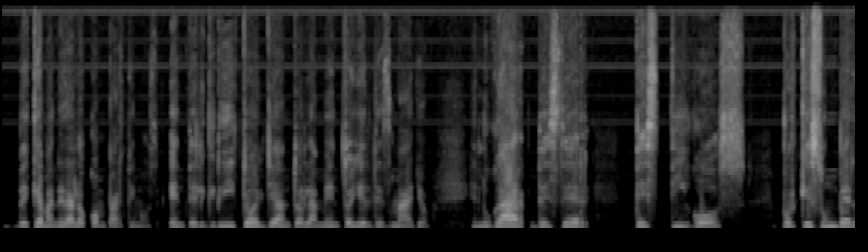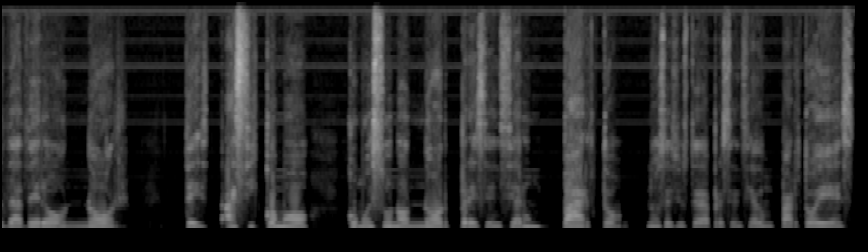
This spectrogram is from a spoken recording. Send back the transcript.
de qué manera lo compartimos. Entre el grito, el llanto, el lamento y el desmayo. En lugar de ser testigos, porque es un verdadero honor, así como, como es un honor presenciar un parto, no sé si usted ha presenciado un parto, es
